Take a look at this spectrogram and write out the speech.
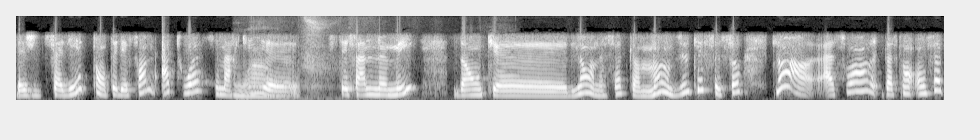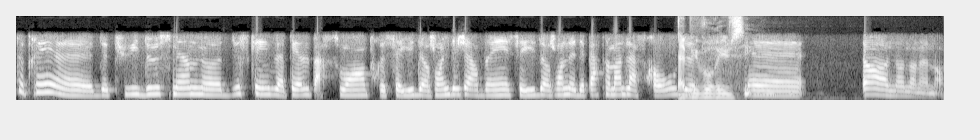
Ben, j'ai dit, ça vient de ton téléphone à toi. C'est marqué Wow. euh, Stéphane Lemay. Donc, euh, là, on a fait comme, mon Dieu, qu'est-ce que c'est ça? Puis là, à soir, parce qu'on on fait à peu près, euh, depuis deux semaines, là, 10-15 appels par soir pour essayer de rejoindre Desjardins, essayer de rejoindre le département de la fraude. Avez-vous réussi? Euh, oh non, non, non, non.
